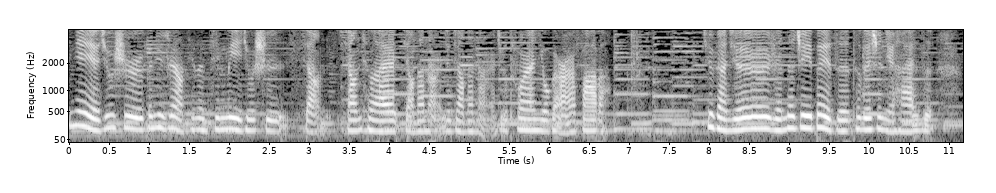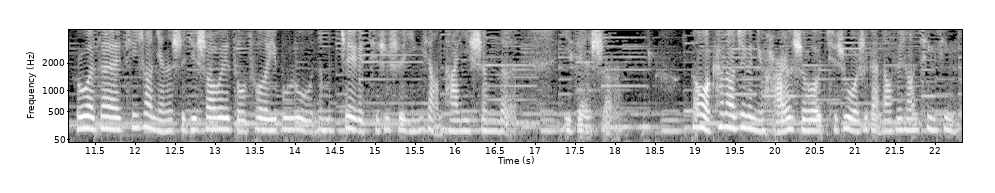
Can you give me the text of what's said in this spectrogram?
今天也就是根据这两天的经历，就是想想起来讲到哪儿就讲到哪儿，就突然有感而发吧。就感觉人的这一辈子，特别是女孩子，如果在青少年的时期稍微走错了一步路，那么这个其实是影响她一生的一件事儿。当我看到这个女孩的时候，其实我是感到非常庆幸的，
